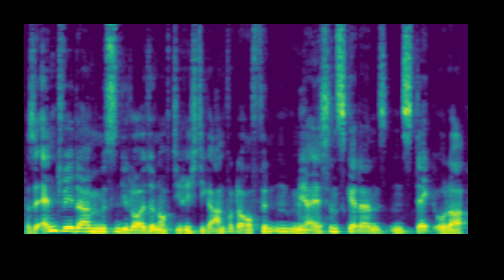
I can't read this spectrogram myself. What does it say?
Also entweder müssen die Leute noch die richtige Antwort darauf finden, mehr Essence Getter ins, Deck oder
